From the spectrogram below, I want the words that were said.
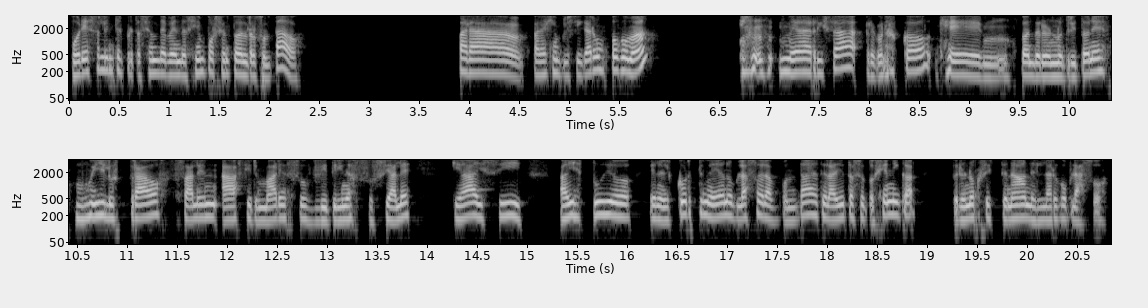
Por eso la interpretación depende 100% del resultado. Para, para ejemplificar un poco más, me da risa, reconozco que mm, cuando los nutritones muy ilustrados salen a afirmar en sus vitrinas sociales que, ay, sí, hay estudios en el corto y mediano plazo de las bondades de la dieta cetogénica, pero no existe nada en el largo plazo,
